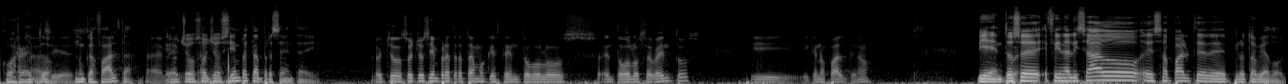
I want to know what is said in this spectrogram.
Correcto, Así es. nunca falta. El bien. 828 siempre está presente ahí. El 828 siempre tratamos que esté en todos los, en todos los eventos y, y que no falte, ¿no? Bien, entonces, finalizado esa parte de piloto aviador,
